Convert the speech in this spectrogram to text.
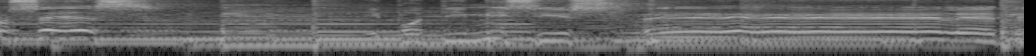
όσες υποτιμήσεις θέλετε.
